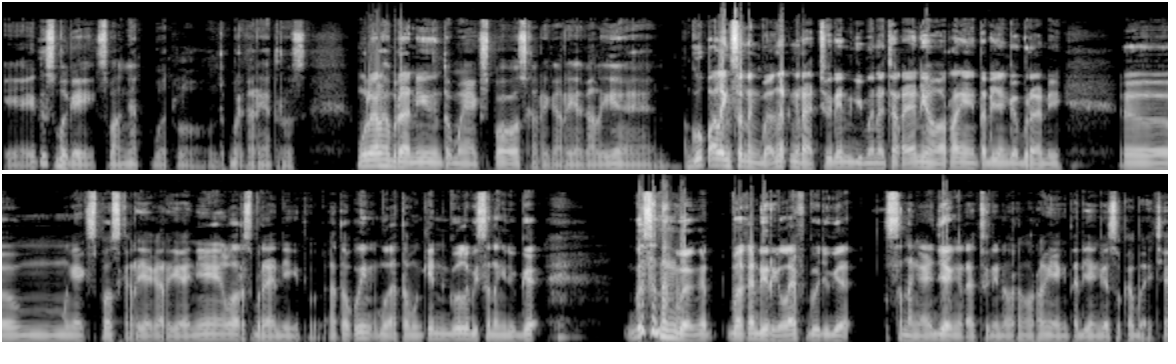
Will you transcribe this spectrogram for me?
Ya itu sebagai semangat buat lo untuk berkarya terus mulailah berani untuk mengekspos karya-karya kalian. Gue paling seneng banget ngeracunin gimana caranya nih orang yang tadinya gak berani um, mengekspos karya-karyanya lo harus berani gitu. Ataupun atau mungkin gue lebih seneng juga gue seneng banget. Bahkan di real life gue juga seneng aja ngeracunin orang-orang yang tadi yang gak suka baca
